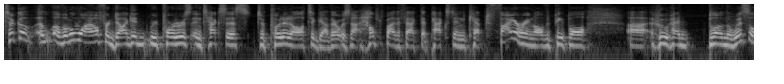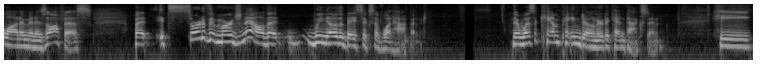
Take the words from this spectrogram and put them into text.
took a, a, little while for dogged reporters in Texas to put it all together. It was not helped by the fact that Paxton kept firing all the people uh, who had blown the whistle on him in his office. But it's sort of emerged now that we know the basics of what happened. There was a campaign donor to Ken Paxton. He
